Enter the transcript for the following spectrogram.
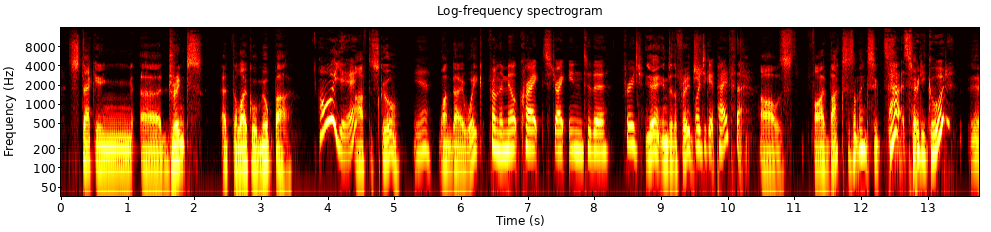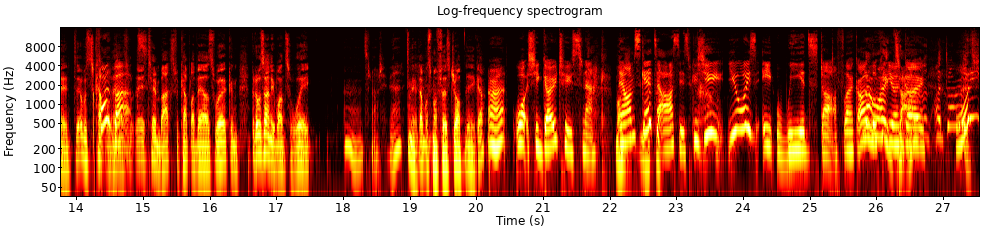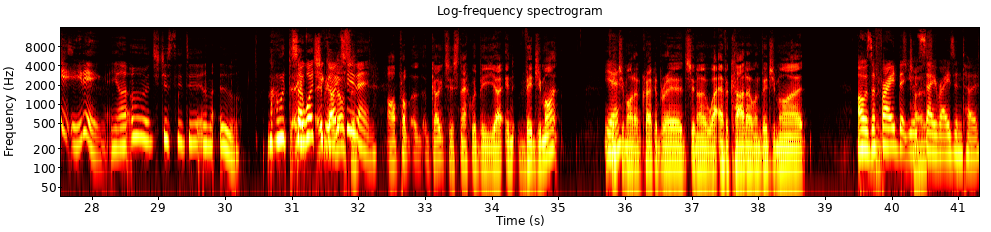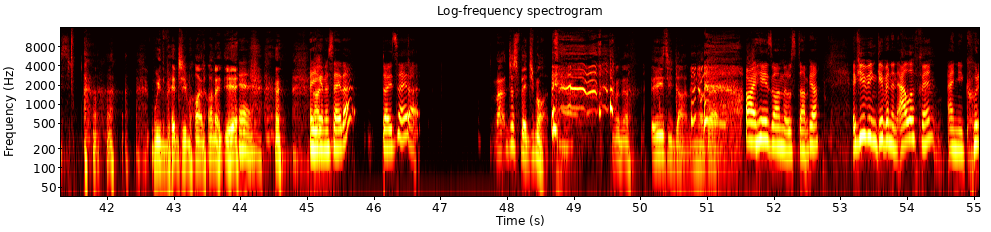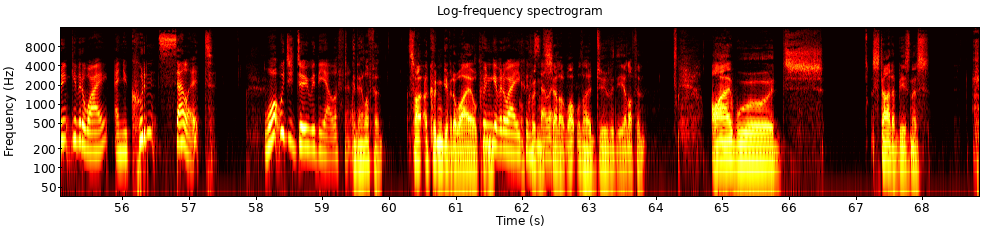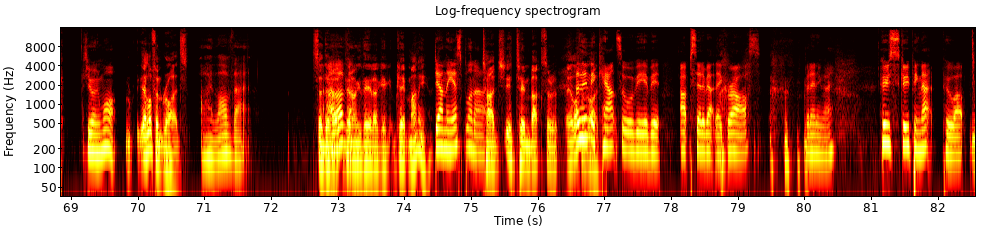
stacking uh, drinks at the local milk bar Oh, yeah. after school, yeah. one day a week. From the milk crate straight into the fridge. Yeah, into the fridge. What'd you get paid for that? Oh, it was five bucks or something. Six, That's ten- pretty good. Yeah, it was a couple Five of hours. bucks? Yeah, ten bucks for a couple of hours work, and but it was only once a week. Oh, that's not too bad. Yeah, that was my first job. There you go. All right. What's your go-to snack? My- now I'm scared to ask this because you you always eat weird stuff. Like I No, look at I you and go, I don't. "What are you eating?" And you're like, "Oh, it's just it." And I'm like, "Ooh." No, it- So what's your go-to then? I'll probably go-to snack would be uh, in, Vegemite. Yeah. Vegemite on cracker breads. You know, uh, avocado and Vegemite I was afraid that you would Toast. say raisin toast. with Vegemite on it. Yeah, Yeah. Are you going to say that? Don't say that. No, just Vegemite. Easy done. How that? All right, here's one that'll stump you. If you've been given an elephant and you couldn't give it away and you couldn't sell it, what would you do with the elephant? An elephant. So I couldn't give it away. Or Couldn't give it away, you or couldn't sell it. What will I do with the elephant? I would start a business. Doing what? Elephant rides. I love that. So then I I, love then that. I, then I get, get money. Down the Esplanade. Touch ten bucks or I think the council will be a bit upset about their grass. but anyway, who's scooping that poo up?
